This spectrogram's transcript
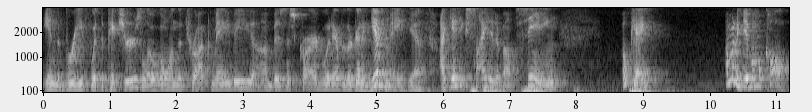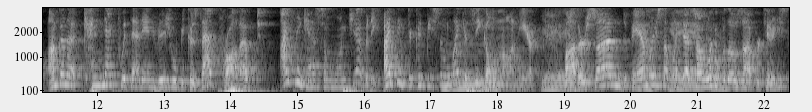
in the brief with the pictures, logo on the truck, maybe, uh, business card, whatever they're going to give me. Yeah. I get excited about seeing, okay, I'm going to give them a call. I'm going to connect with that individual because that product I think has some longevity. I think there could be some legacy going on here. Yeah, yeah, Father, yeah. son, the family, something like that. so I'm looking for those opportunities,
